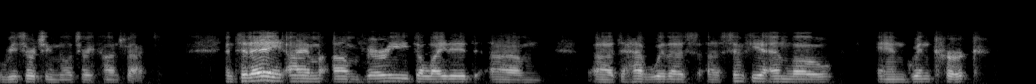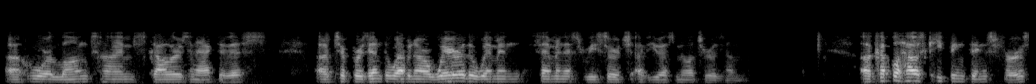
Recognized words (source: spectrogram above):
researching military contracts. And today I'm um, very delighted um, to have with us Cynthia Enloe and Gwyn Kirk, who are longtime scholars and activists, uh, to present the webinar, Where are the Women? Feminist Research of U.S. Militarism. A couple housekeeping things first.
